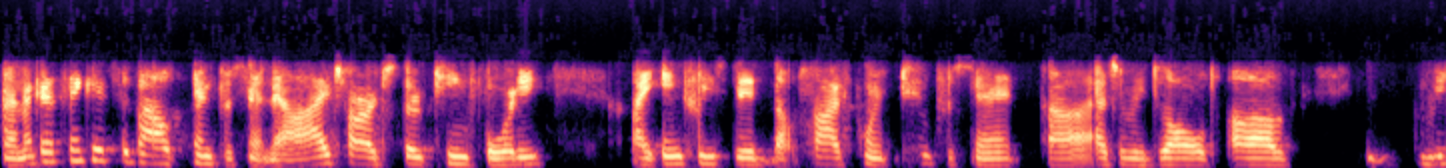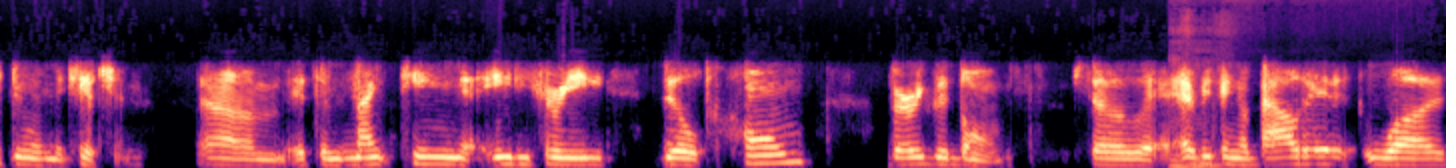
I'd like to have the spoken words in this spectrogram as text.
And like I think it's about ten percent now. I charge thirteen forty. I increased it about five point two percent uh, as a result of redoing the kitchen. Um, it's a 1983 built home, very good bones. So mm-hmm. everything about it was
